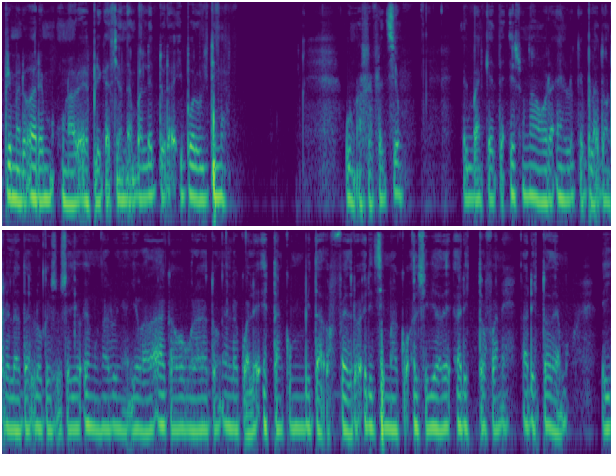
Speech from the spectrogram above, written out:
Primero haremos una breve explicación de ambas lecturas y por último una reflexión. El banquete es una obra en la que Platón relata lo que sucedió en una reunión llevada a cabo por Agatón en la cual están como invitados Fedro, Eritzimaco, Alcibiades, Aristófanes, Aristodemo y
